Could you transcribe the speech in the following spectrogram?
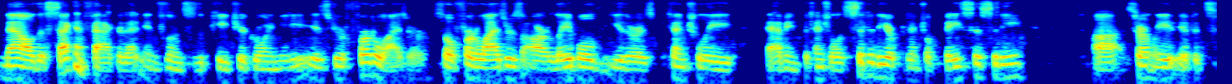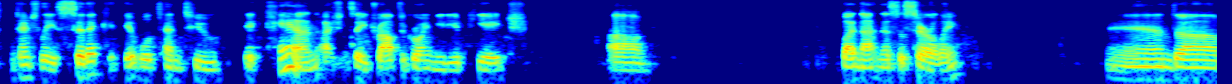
Now, the second factor that influences the pH of your growing media is your fertilizer. So fertilizers are labeled either as potentially having potential acidity or potential basicity. Uh, certainly, if it's potentially acidic, it will tend to, it can, I should say, drop the growing media pH, um, but not necessarily. And uh,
